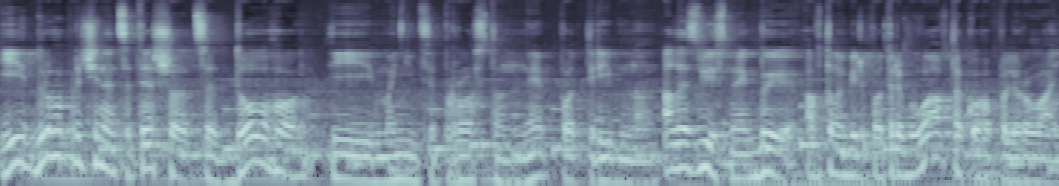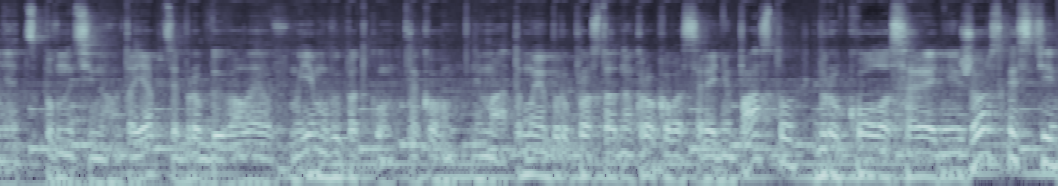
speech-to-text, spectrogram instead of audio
І друга причина це те, що це довго і мені це просто не потрібно. Але звісно, якби автомобіль потребував такого полірування з повноцінного, то я б це б робив. Але в моєму випадку такого нема. Тому я беру просто однокрокову середню пасту, беру коло середньої жорсткості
